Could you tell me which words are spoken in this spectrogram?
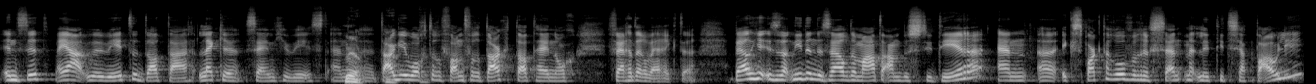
in zit. Maar ja, we weten dat daar lekken zijn geweest. En ja. Taghi wordt ervan verdacht dat hij nog verder werkte. België is dat niet in dezelfde mate aan het bestuderen. En ik sprak daarover recent met Letizia Pauli.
